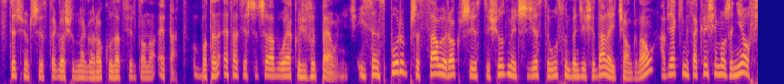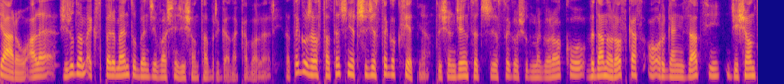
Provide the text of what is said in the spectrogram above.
w styczniu 1937 roku zatwierdzono etat, bo ten etat jeszcze trzeba było jakoś wypełnić. I ten spór przez cały rok 37 i 38 będzie się dalej ciągnął, a w jakim zakresie może nie ofiarą, ale źródłem eksperymentu będzie właśnie 10 Brygada Kawalerii. Dlatego, że ostatecznie 30 kwietnia 1937 roku wydano rozkaz o organizacji 10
